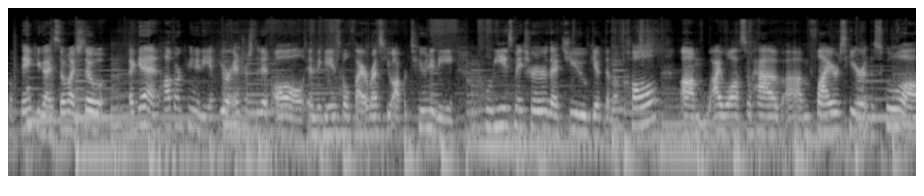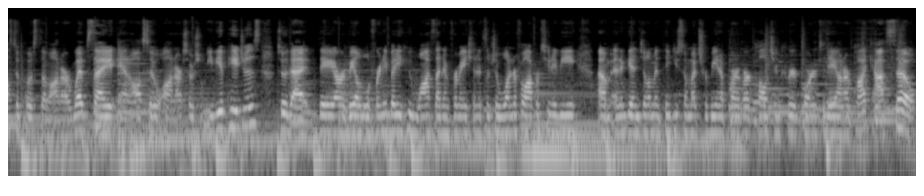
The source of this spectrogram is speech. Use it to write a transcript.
Well, thank you guys so much. So, again, Hawthorne community, if you are interested at all in the Gainesville Fire Rescue opportunity, please make sure that you give them a call. Um, I will also have um, flyers here at the school. I'll also post them on our website and also on our social media pages so that they are available for anybody who wants that information. It's such a wonderful opportunity. Um, and again, gentlemen, thank you so much for being a part of our College and Career Corner today on our podcast. So,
